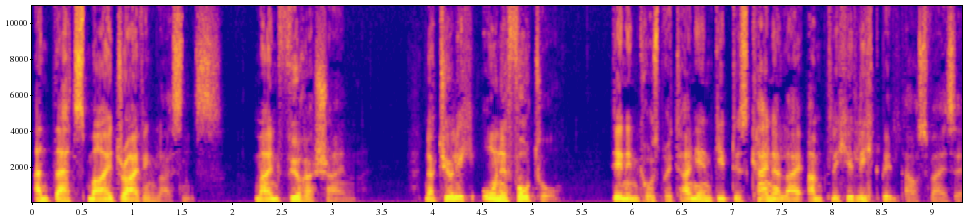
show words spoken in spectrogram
And that's my driving license. Mein Führerschein. Natürlich ohne Foto. Denn in Großbritannien gibt es keinerlei amtliche Lichtbildausweise.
